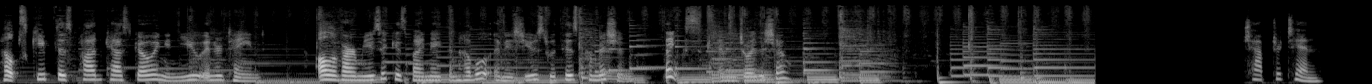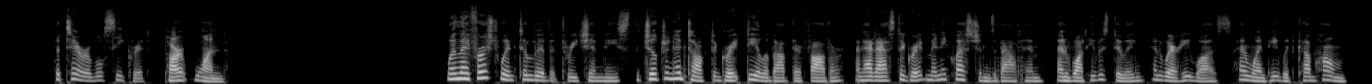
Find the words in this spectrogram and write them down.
helps keep this podcast going and you entertained. All of our music is by Nathan Hubble and is used with his permission. Thanks and enjoy the show. Chapter 10 The Terrible Secret, Part 1 When they first went to live at Three Chimneys, the children had talked a great deal about their father, and had asked a great many questions about him, and what he was doing, and where he was, and when he would come home.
